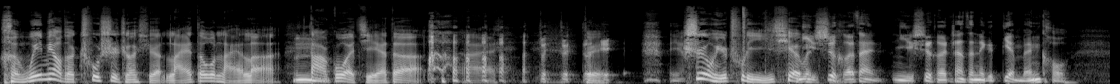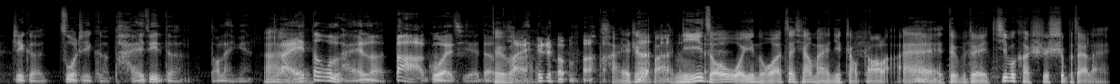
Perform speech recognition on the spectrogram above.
很微妙的处世哲学。来都来了，大过节的，哎，对对对，哎呀，适用于处理一切问题。你适合在你适合站在那个店门口，这个做这个排队的。导览员来都来了，大过节的，对吧？排着吧，排着吧。你一走，我一挪，再想买你找不着了，哎，对不对？机不可失，失不再来。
